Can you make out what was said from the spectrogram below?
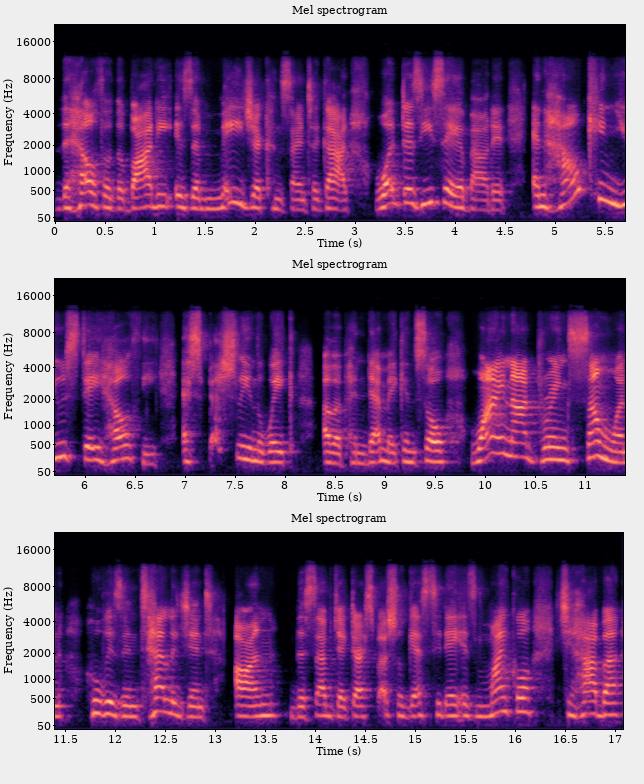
the health of the body is a major concern to God. What does He say about it? And how can you stay healthy, especially in the wake of a pandemic? And so, why not bring someone who is intelligent on the subject? Our special guest today is Michael Chihaba.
